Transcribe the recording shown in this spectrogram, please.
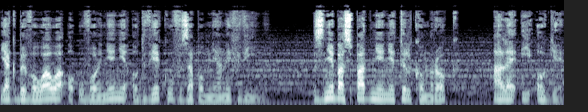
jakby wołała o uwolnienie od wieków zapomnianych win. Z nieba spadnie nie tylko mrok, ale i ogień.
